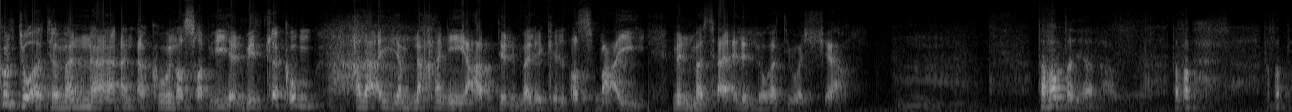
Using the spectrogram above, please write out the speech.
كنت أتمنى أن أكون صبيا مثلكم على أن يمنحني عبد الملك الأصمعي من مسائل اللغة والشعر. تفضل يا أبا تفضل. تفضل.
